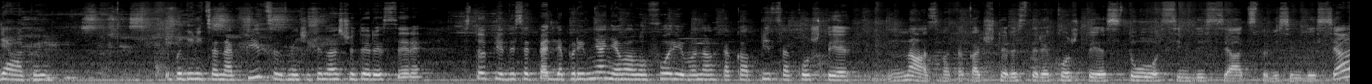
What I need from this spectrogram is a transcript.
Дякую. І подивіться на піцу, значить у нас 4 сири, 155 для порівняння в Амофорі вона така піца коштує, назва така 4 сири коштує 170-180.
